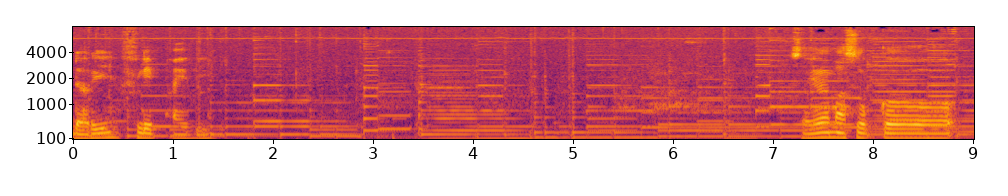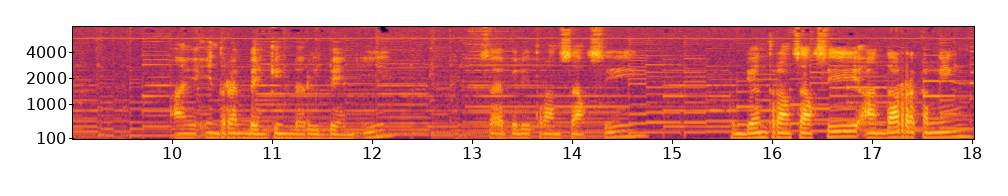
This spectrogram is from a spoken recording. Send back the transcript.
dari Flip ID. Saya masuk ke internet banking dari BNI saya pilih transaksi. Kemudian transaksi antar rekening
